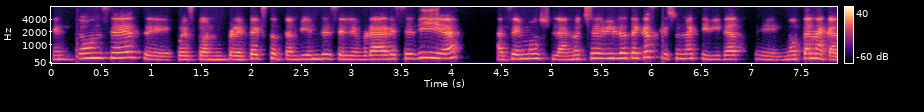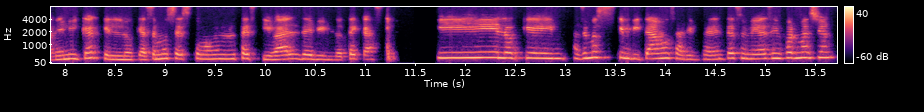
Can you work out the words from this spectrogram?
Entonces, eh, pues con pretexto también de celebrar ese día, hacemos la Noche de Bibliotecas, que es una actividad no tan académica, que lo que hacemos es como un festival de bibliotecas. Y lo que hacemos es que invitamos a diferentes unidades de información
